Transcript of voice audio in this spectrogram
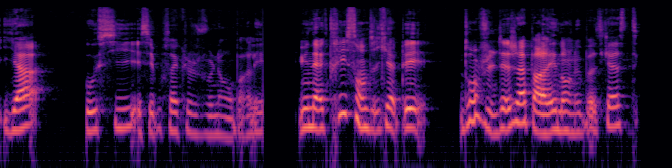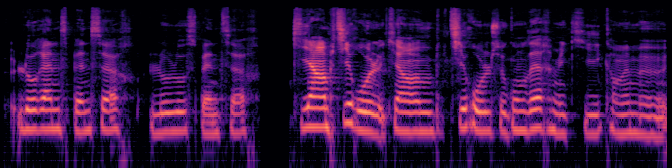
Il y a aussi, et c'est pour ça que je voulais en parler, une actrice handicapée dont j'ai déjà parlé dans le podcast, Lauren Spencer, Lolo Spencer, qui a un petit rôle, qui a un petit rôle secondaire, mais qui est quand même euh,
